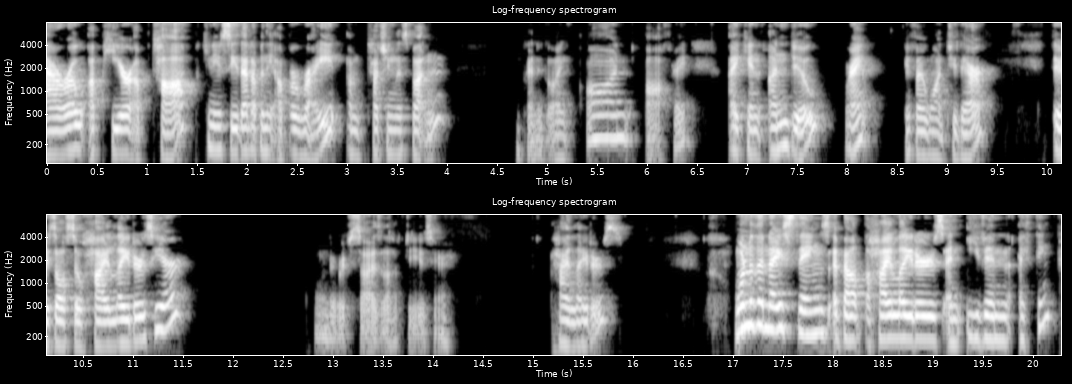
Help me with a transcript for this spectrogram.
arrow up here up top. Can you see that up in the upper right? I'm touching this button. I'm kind of going on, off, right? I can undo, right? if I want to there. There's also highlighters here. I wonder which size I'll have to use here. Highlighters. One of the nice things about the highlighters, and even I think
